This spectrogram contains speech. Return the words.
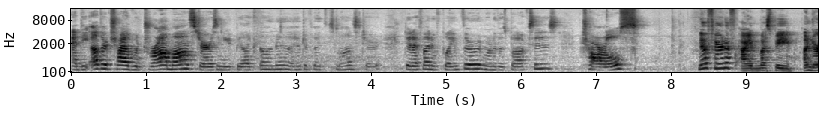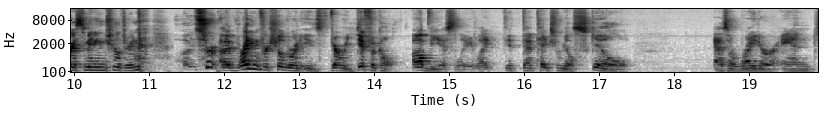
and the other child would draw monsters and you'd be like oh no i have to fight this monster did i find a flamethrower in one of those boxes charles no, fair enough. I must be underestimating children. uh, sir, uh, writing for children is very difficult. Obviously, like it, that takes real skill as a writer and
